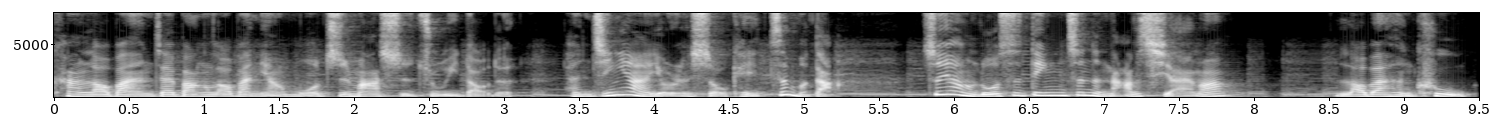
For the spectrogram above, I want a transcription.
看老板在帮老板娘磨芝麻时注意到的，很惊讶有人手可以这么大，这样螺丝钉真的拿得起来吗？老板很酷。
